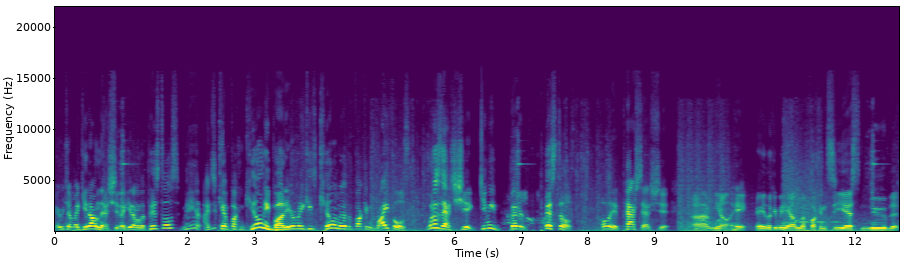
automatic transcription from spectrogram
Every time I get on that shit, I get on the pistols. Man, I just can't fucking kill anybody. Everybody keeps killing me with the fucking rifles. What is that shit? Give me better pistols. Hopefully they patch that shit. Um, you know, hey, hey, look at me. I'm the fucking CS noob that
